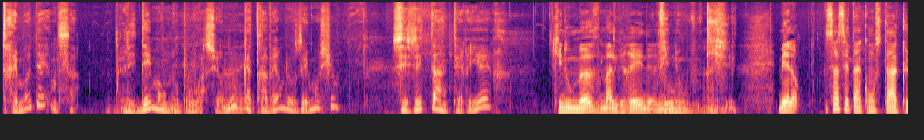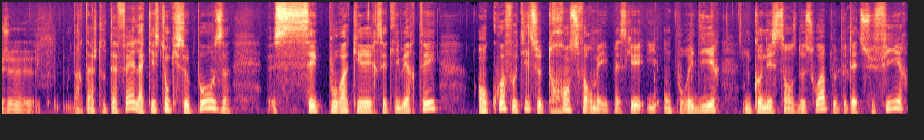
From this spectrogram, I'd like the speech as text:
très moderne ça. Les démons n'ont pouvoir sur nous Oui. qu'à travers nos émotions. Ces états intérieurs Qui nous meuvent malgré qui nous. qui- Mais alors, ça, c'est un constat que je partage tout à fait. La question qui se pose, c'est que pour acquérir cette liberté, en quoi faut-il se transformer? Parce qu'on pourrait dire une connaissance de soi peut peut-être suffire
